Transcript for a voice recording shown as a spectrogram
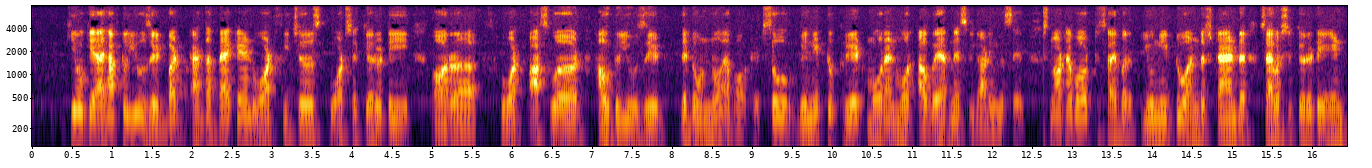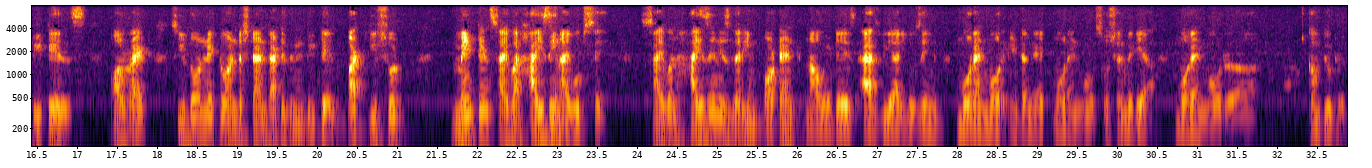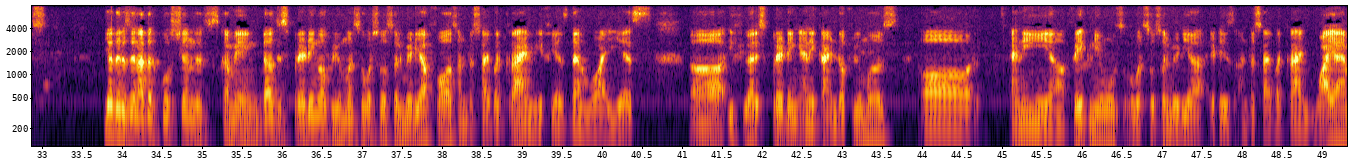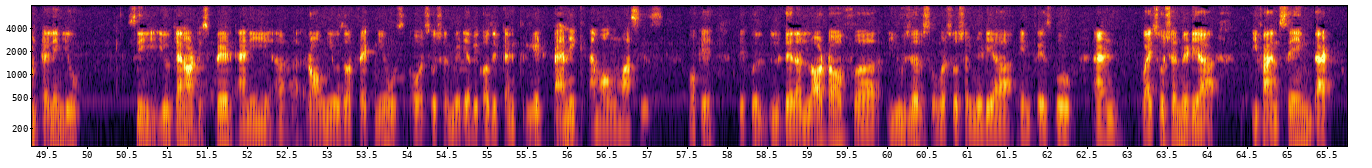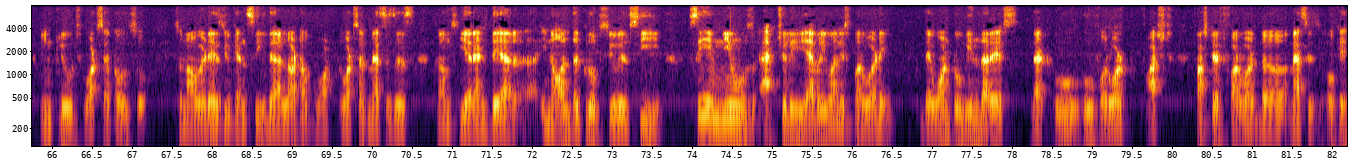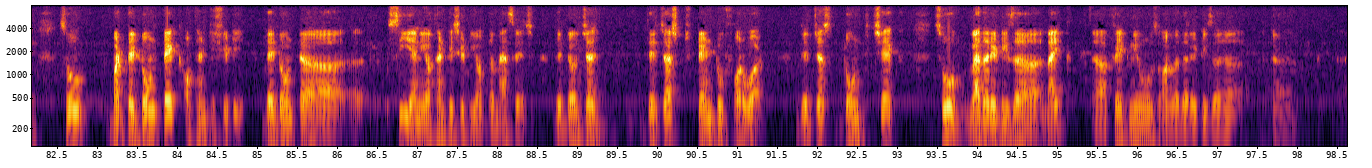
okay okay i have to use it. But at the back end what features what security or uh, what password how to use it they don't know about it. So we need to create more and more awareness regarding the same. It's not about cyber. You need to understand cyber security in details. All right. So you don't need to understand that is in detail but you should maintain cyber hygiene i would say. Cyber hygiene is very important nowadays as we are using more and more internet more and more social media more and more uh, computers yeah there is another question that's coming. Does the spreading of rumors over social media falls under cyber crime if yes then why? Yes. Uh, if you are spreading any kind of rumors or any uh, fake news over social media it is under cyber crime why i am telling you see you cannot spread any uh, wrong news or fake news over social media because it can create panic among masses. Okay? People there are a lot of uh, users over social media in facebook and by social media if i'm saying that includes whatsapp also. So nowadays you can see there are a lot of whatsapp messages comes here and there. In all the groups you will see same news actually everyone is forwarding. They want to win the race that who who forward fast fastest forward uh, message okay? So but they don't take authenticity. They don't uh, see any authenticity of the message. They don't just they just tend to forward. They just don't check so whether it is a like fake news or whether it is a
